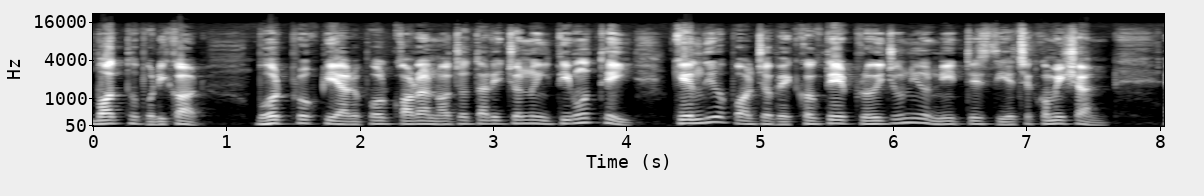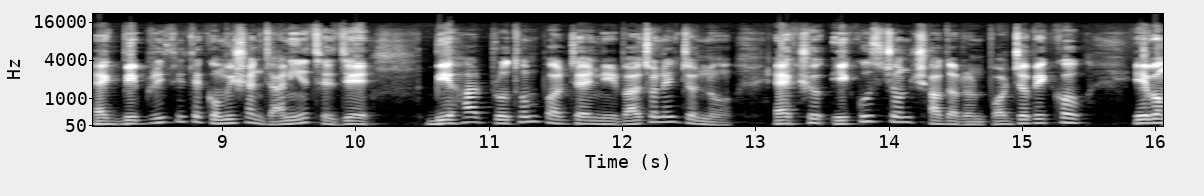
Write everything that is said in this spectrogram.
বদ্ধপরিকর। ভোট প্রক্রিয়ার ওপর কড়া নজরদারির জন্য ইতিমধ্যেই কেন্দ্রীয় পর্যবেক্ষকদের প্রয়োজনীয় নির্দেশ দিয়েছে কমিশন। এক বিবৃতিতে কমিশন জানিয়েছে যে বিহার প্রথম পর্যায়ের নির্বাচনের জন্য একশো একুশ জন সাধারণ পর্যবেক্ষক এবং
